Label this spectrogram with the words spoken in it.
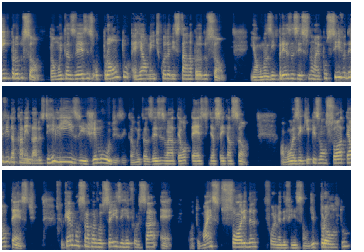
em produção. Então, muitas vezes, o pronto é realmente quando ele está na produção. Em algumas empresas, isso não é possível devido a calendários de release, GMUDs. Então, muitas vezes, vai até o teste de aceitação. Algumas equipes vão só até o teste. O que eu quero mostrar para vocês e reforçar é: quanto mais sólida for minha definição de pronto,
